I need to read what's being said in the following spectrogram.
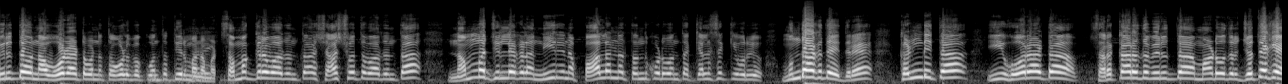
ವಿರುದ್ಧ ನಾವು ಹೋರಾಟವನ್ನು ತಗೊಳ್ಬೇಕು ಅಂತ ತೀರ್ಮಾನ ಮಾಡಿ. ಸಮಗ್ರವಾದಂಥ ಶಾಶ್ವತವಾದಂಥ ನಮ್ಮ ಜಿಲ್ಲೆಗಳ ನೀರಿನ ಪಾಲನ್ನು ತಂದುಕೊಡುವಂಥ ಕೆಲಸಕ್ಕೆ ಇವರು ಮುಂದಾಗದೇ ಇದ್ದರೆ ಖಂಡಿತ ಈ ಹೋರಾಟ ಸರ್ಕಾರದ ವಿರುದ್ಧ ಮಾಡುವುದರ ಜೊತೆಗೆ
